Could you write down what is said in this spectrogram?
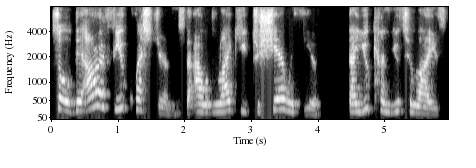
So there are a few questions that I would like you to share with you that you can utilize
